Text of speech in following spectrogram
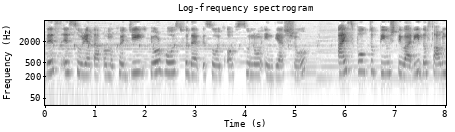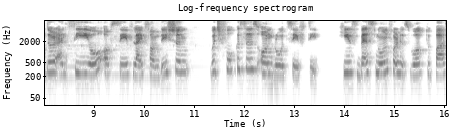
this is Suryatapa Mukherjee, your host for the episode of Suno India show. I spoke to Piyush Tewari, the founder and CEO of SaveLIFE Foundation, which focuses on road safety. He is best known for his work to pass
